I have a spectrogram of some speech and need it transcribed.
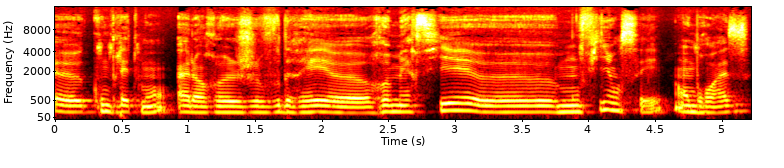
Euh, complètement. Alors, je voudrais remercier mon fiancé, Ambroise,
